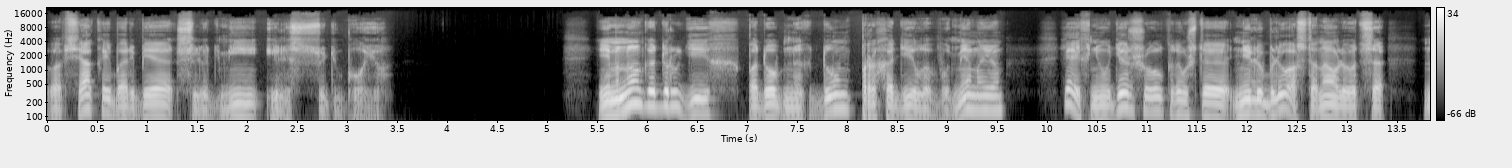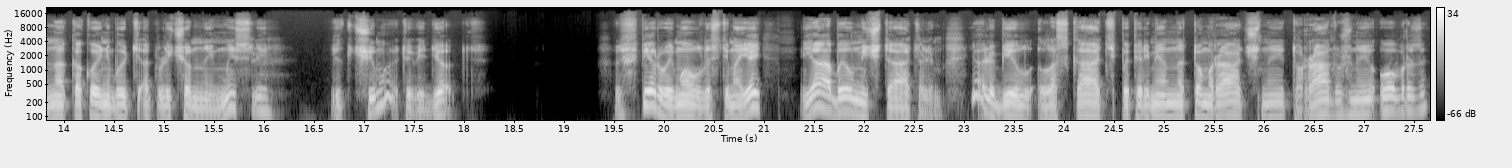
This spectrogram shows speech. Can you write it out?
во всякой борьбе с людьми или с судьбою. И много других подобных дум проходило в уме моем. Я их не удерживал, потому что не люблю останавливаться на какой-нибудь отвлеченной мысли. И к чему это ведет? В первой молодости моей я был мечтателем. Я любил ласкать попеременно то мрачные, то радужные образы,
